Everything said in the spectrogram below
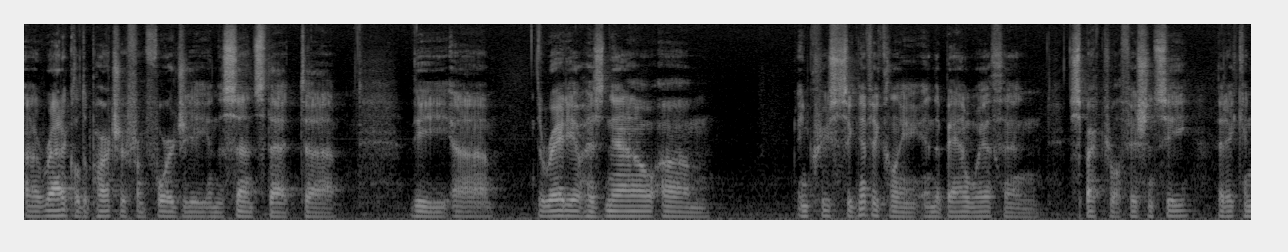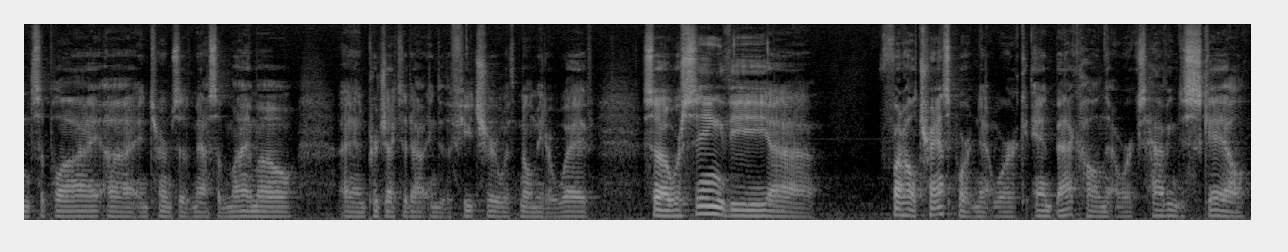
a radical departure from 4G in the sense that uh, the uh, the radio has now um, increased significantly in the bandwidth and spectral efficiency that it can supply uh, in terms of massive MIMO and projected out into the future with millimeter wave. So we're seeing the uh, front haul transport network and backhaul networks having to scale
